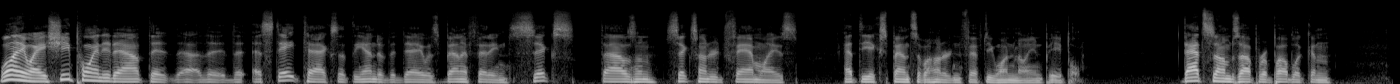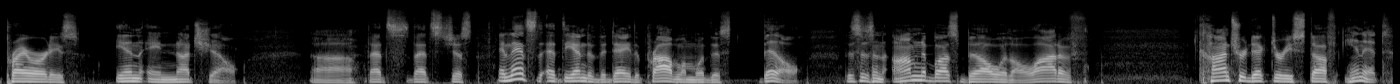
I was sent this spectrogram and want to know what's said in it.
Well, anyway, she pointed out that uh, the the estate tax at the end of the day was benefiting six thousand six hundred families at the expense of 151 million people. That sums up Republican priorities in a nutshell. Uh, that's that's just, and that's at the end of the day the problem with this bill. This is an omnibus bill with a lot of contradictory stuff in it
